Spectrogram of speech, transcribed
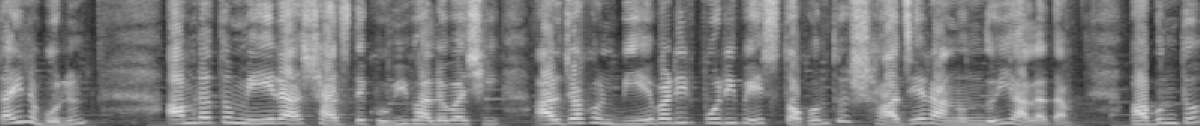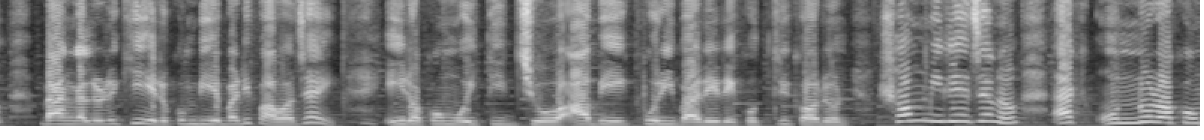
তাই না বলুন? আমরা তো মেয়েরা সাজতে খুবই ভালোবাসি, আর যখন বিয়ে বাড়ির পরিবেশ, তখন তো সাজের আনন্দই আলাদা। ভাবুন তো, ব্যাঙ্গালোরে কি এরকম বিয়ে বাড়ি পাওয়া যায়? এই রকম ঐতিহ্য, আবেগ, পরিবারের একত্রীকরণ, সব মিলিয়ে যেন এক অন্যরকম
